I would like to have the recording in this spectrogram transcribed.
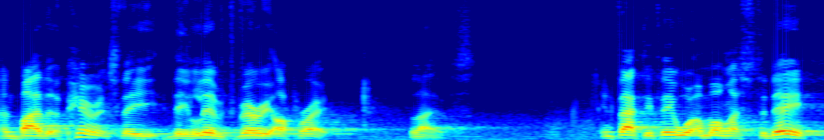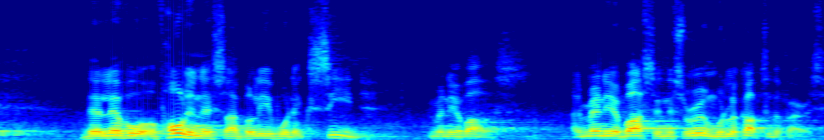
And by the appearance, they, they lived very upright lives. In fact, if they were among us today, their level of holiness, I believe, would exceed many of ours. And many of us in this room would look up to the Pharisees.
